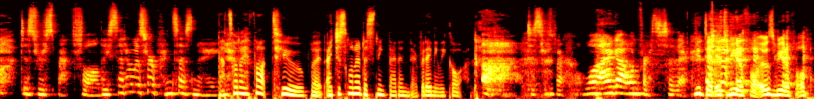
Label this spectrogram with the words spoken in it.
Disrespectful. They said it was for Princess Nite. That's what I thought too, but I just wanted to sneak that in there. But anyway, go on. Oh, disrespectful. Well, I got one first, so there. You did. It's beautiful. It was beautiful.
